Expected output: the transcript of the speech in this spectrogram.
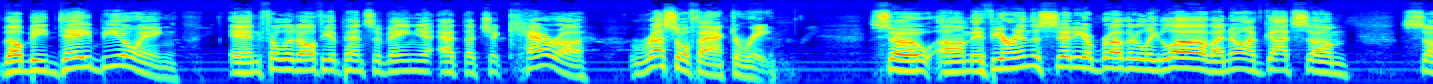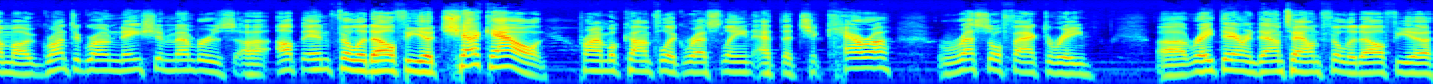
They'll be debuting in Philadelphia, Pennsylvania at the Chikara Wrestle Factory. So um, if you're in the city of brotherly love, I know I've got some some uh, Grunt to Groan Nation members uh, up in Philadelphia. Check out Primal Conflict Wrestling at the Chikara Wrestle Factory uh, right there in downtown Philadelphia.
